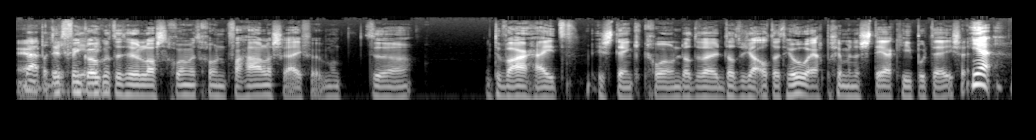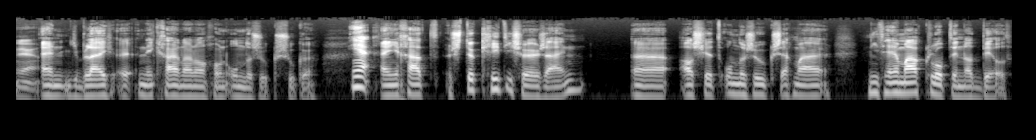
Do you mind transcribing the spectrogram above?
Ja, Dit vind ik ook altijd heel lastig, gewoon met gewoon verhalen schrijven. Want de, de waarheid is denk ik gewoon dat we, dat we ja altijd heel erg beginnen met een sterke hypothese. Ja, Ja. En je blijft, eh, en ik ga daar dan gewoon onderzoek zoeken. ja, En je gaat een stuk kritischer zijn eh, als je het onderzoek, zeg maar, niet helemaal klopt in dat beeld.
